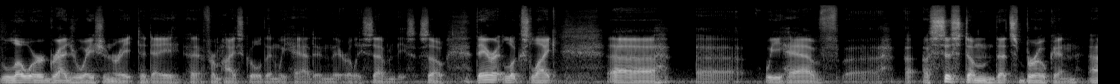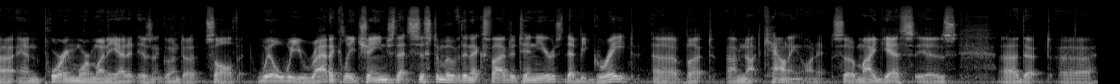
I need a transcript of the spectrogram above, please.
lower graduation rate today uh, from high school than we had in the early 70s. So there it looks like uh, uh, we have uh, a system that's broken, uh, and pouring more money at it isn't going to solve it. Will we radically change that system over the next five to 10 years? That'd be great, uh, but I'm not counting on it. So my guess is that.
